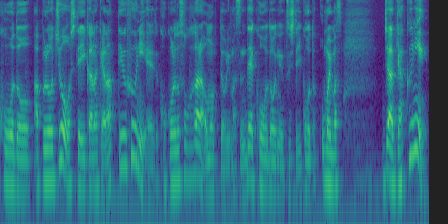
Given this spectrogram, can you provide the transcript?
行動アプローチをしていかなきゃなっていうふうに、えー、心の底から思っておりますんで行動に移していこうと思います。じゃあ逆に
